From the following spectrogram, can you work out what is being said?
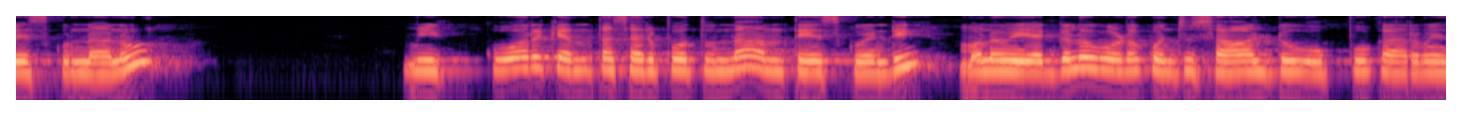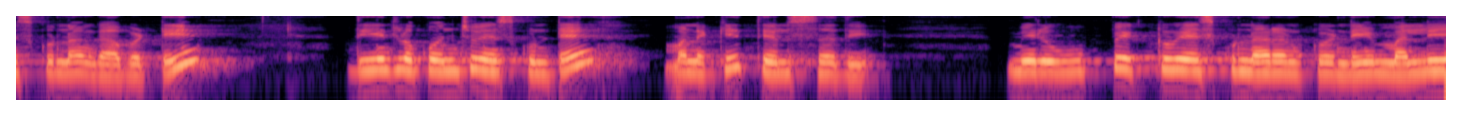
వేసుకున్నాను మీ కూరకి ఎంత సరిపోతుందో అంత వేసుకోండి. మనం ఎగ్గలో కూడా కొంచెం సాల్ట్ ఉప్పు కారం వేసుకున్నాం కాబట్టి దీంట్లో కొంచెం వేసుకుంటే మనకి తెలుస్తుంది. మీరు ఉప్పు ఎక్కువ వేసుకున్నారనుకోండి మళ్ళీ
